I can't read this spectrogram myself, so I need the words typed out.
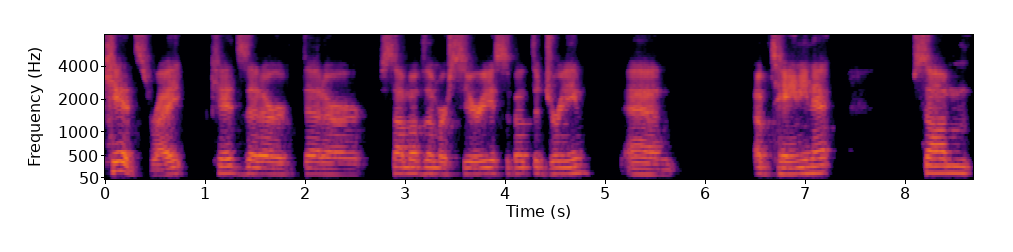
kids, right? Kids that are that are some of them are serious about the dream and obtaining it. Some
